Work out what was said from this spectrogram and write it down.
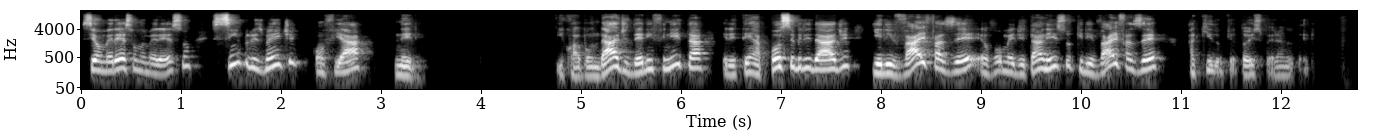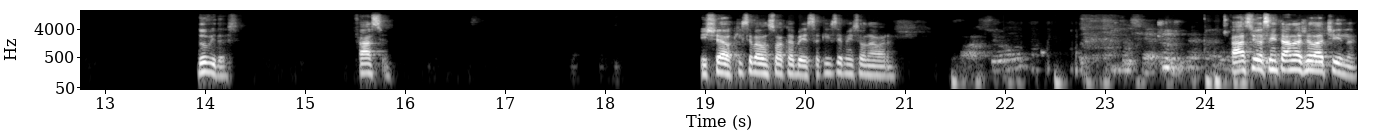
se eu mereço ou não mereço, simplesmente confiar nele. E com a bondade dele infinita, ele tem a possibilidade e ele vai fazer, eu vou meditar nisso, que ele vai fazer aquilo que eu estou esperando dele. Dúvidas? Fácil. Michel, o que você balançou a cabeça? O que você pensou na hora? Fácil. Fácil assentar na gelatina.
